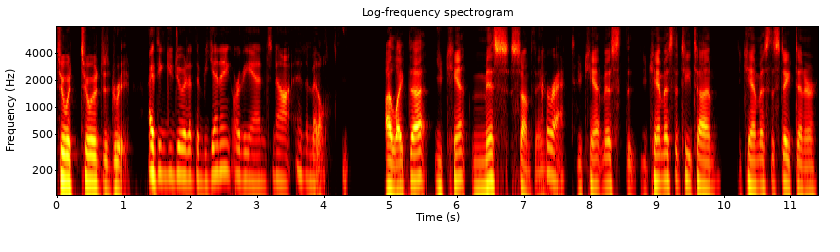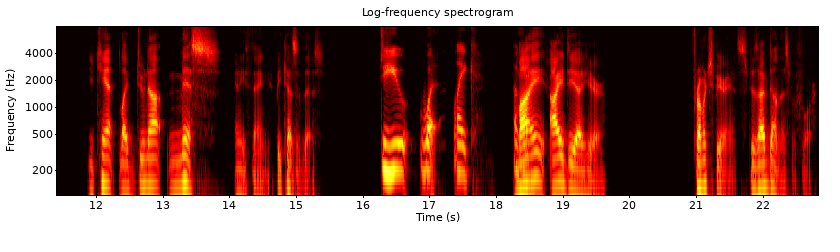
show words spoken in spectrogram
to a to a degree. I think you do it at the beginning or the end, not in the middle. I like that. You can't miss something. Correct. You can't miss the you can't miss the tea time. You can't miss the steak dinner. You can't like do not miss anything because of this. Do you what like okay, My idea here from experience, because I've done this before.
